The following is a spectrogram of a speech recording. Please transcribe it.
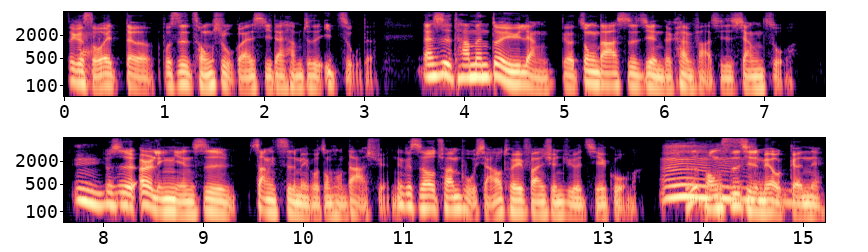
这个所谓的不是从属关系，但他们就是一组的。但是他们对于两个重大事件的看法其实相左。嗯，就是二零年是上一次的美国总统大选，那个时候川普想要推翻选举的结果嘛，嗯，可是彭斯其实没有跟呢、欸。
